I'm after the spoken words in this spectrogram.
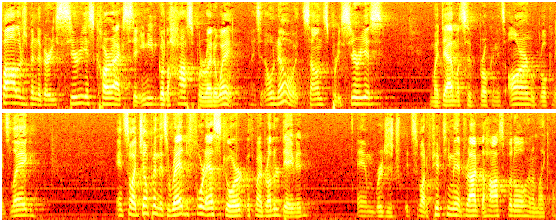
father's been in a very serious car accident. You need to go to the hospital right away. I said, Oh, no, it sounds pretty serious. My dad must have broken his arm or broken his leg. And so I jump in this red Ford Escort with my brother David, and we're just, it's about a 15 minute drive to the hospital. And I'm like, Oh,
